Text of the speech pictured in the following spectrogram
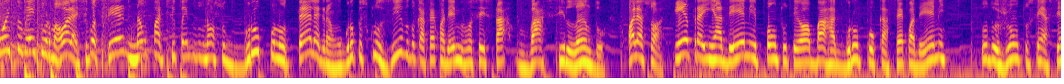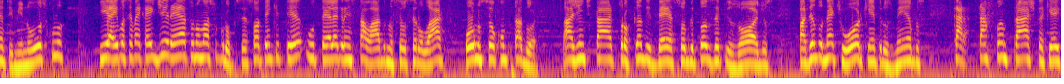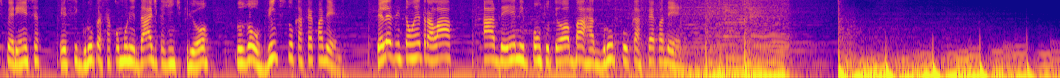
Muito bem, turma. Olha, se você não participa ainda do nosso grupo no Telegram, um grupo exclusivo do Café com ADM, você está vacilando. Olha só, entra em adm.to barra grupo Café com ADM, tudo junto, sem acento e minúsculo, e aí você vai cair direto no nosso grupo. Você só tem que ter o Telegram instalado no seu celular ou no seu computador. Lá a gente está trocando ideias sobre todos os episódios, fazendo network entre os membros. Cara, tá fantástico aqui a experiência, esse grupo, essa comunidade que a gente criou dos ouvintes do Café com ADM. Beleza? Então entra lá, adm.to barra grupo Café com ADM.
